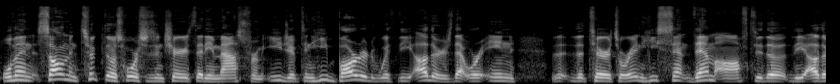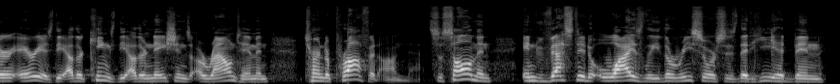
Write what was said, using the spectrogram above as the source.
Well, then Solomon took those horses and chariots that he amassed from Egypt and he bartered with the others that were in the, the, territory and he sent them off to the, the other areas, the other kings, the other nations around him and turned a profit on that. So Solomon invested wisely the resources that he had been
